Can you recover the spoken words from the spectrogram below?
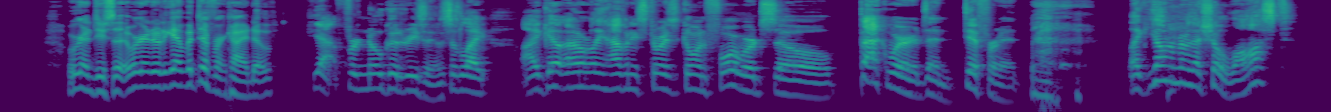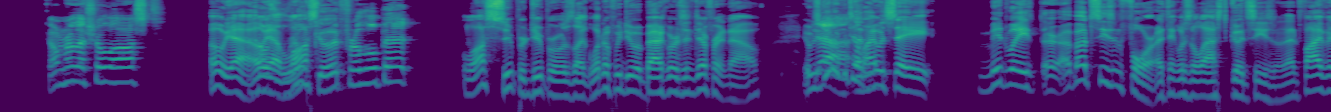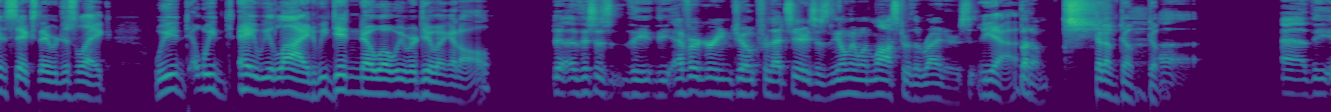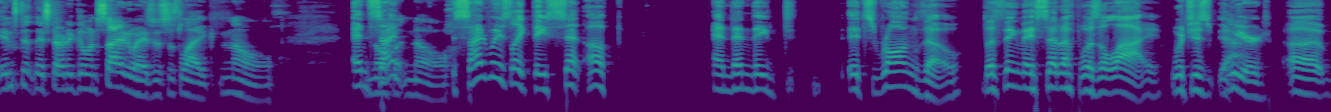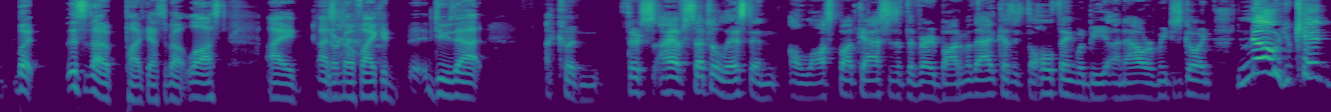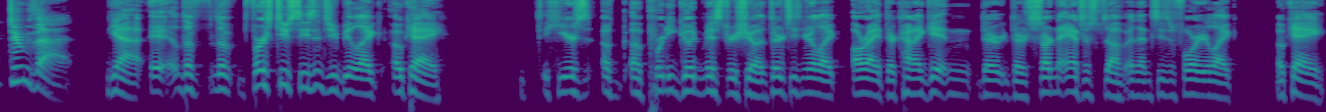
We're gonna do so. We're gonna do it again, but different kind of. Yeah, for no good reason. It's just like I get. I don't really have any stories going forward, so backwards and different. Like y'all remember that show Lost? Y'all remember that show Lost? oh yeah. That Oh yeah. Lost. good for a little bit. Lost Super Duper was like, what if we do it backwards and different now? It was good Yeah, up until I would say midway or about season four. I think was the last good season. And then five and six, they were just like, we we hey we lied. We didn't know what we were doing at all. Uh, This is the the evergreen joke for that series. Is the only one lost were the writers. Yeah. But um. Dum dum dum. uh, uh, the instant they started going sideways, it's just like no, and no, side no. sideways like they set up and then they d- it's wrong though the thing they set up was a lie which is Yeah. weird uh but this is not a podcast about lost i i don't know if i could uh, do that. I couldn't. There's I have such a list, and a Lost podcast is at the very bottom of that because the whole thing would be an hour of me just going, "No, you can't do that." yeah it, the the first two seasons you'd be like okay here's a, a pretty good mystery show. And third season you're like all right they're kind of getting they're they're starting to answer stuff. And then season four you're like okay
